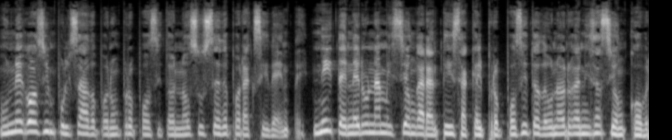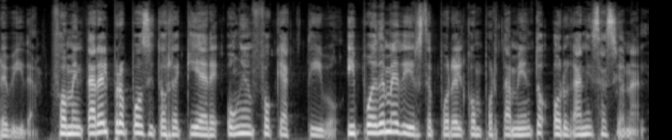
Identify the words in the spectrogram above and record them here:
Un negocio impulsado por un propósito no sucede por accidente, ni tener una misión garantiza que el propósito de una organización cobre vida. Fomentar el propósito requiere un enfoque activo y puede medirse por el comportamiento organizacional.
